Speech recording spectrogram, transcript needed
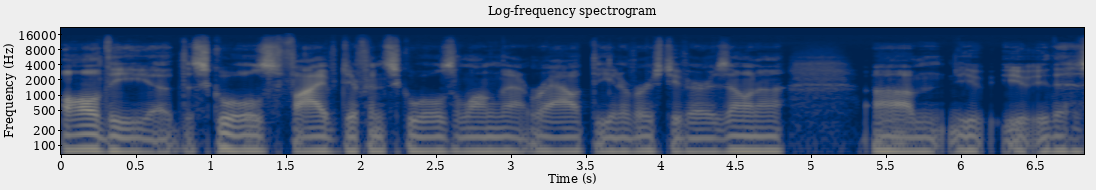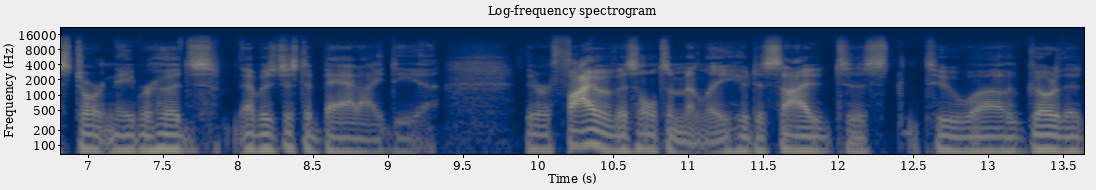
all the uh, the schools, five different schools along that route, the University of Arizona, um, you, you, the historic neighborhoods, that was just a bad idea there were five of us ultimately who decided to to uh, go to the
